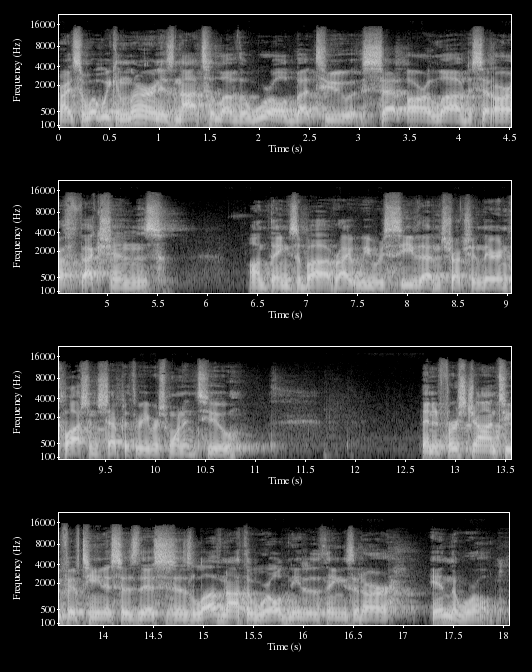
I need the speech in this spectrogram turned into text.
Right? So what we can learn is not to love the world, but to set our love, to set our affections on things above, right? We receive that instruction there in Colossians chapter 3 verse 1 and 2. Then in 1 John 2:15 it says this, it says love not the world, neither the things that are in the world.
